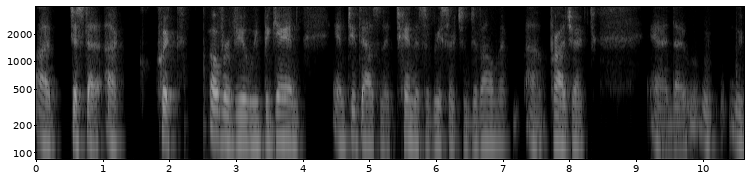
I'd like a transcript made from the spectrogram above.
Uh, just a, a quick overview. We began in 2010 as a research and development uh, project. And uh, we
